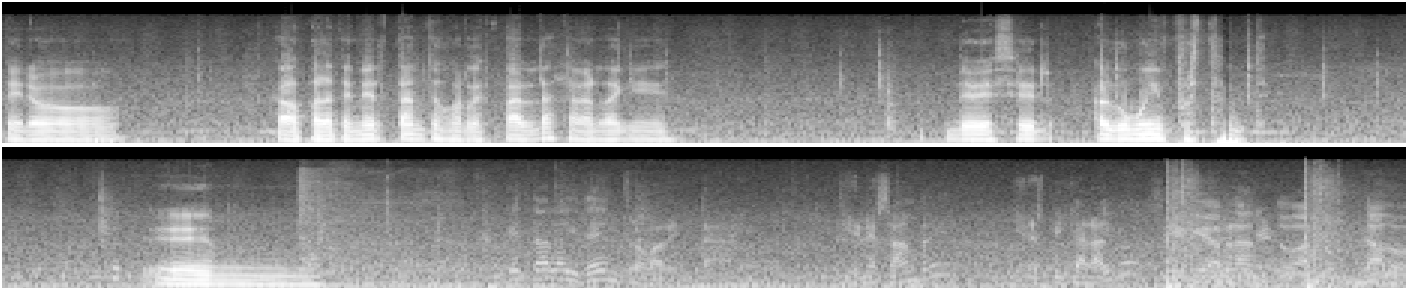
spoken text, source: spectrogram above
Pero para tener tantos guardaespaldas, la verdad que debe ser algo muy importante. Em, ¿Qué tal ahí dentro, Valentine? ¿Tienes hambre? ¿Quieres picar algo? Sigue hablando, atontado.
